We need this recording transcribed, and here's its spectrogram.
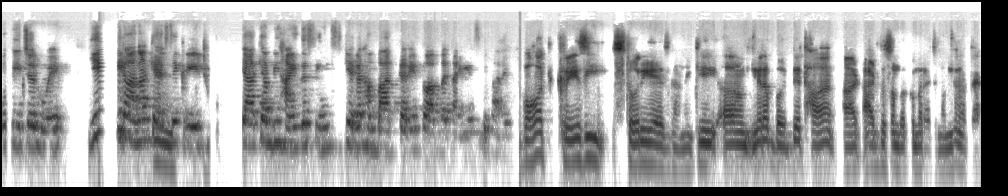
वो फीचर हुए ये गाना हम्म। कैसे क्रिएट हुआ क्या क्या बिहाइंड द सीन्स की अगर हम बात करें तो आप बताइए इसके बारे में। बहुत क्रेजी स्टोरी है इस गाने की। अ, मेरा बर्थडे था आठ दिसंबर को मेरा जन्मदिन होता है।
